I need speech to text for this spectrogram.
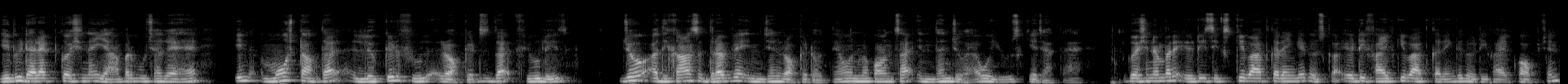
ये भी डायरेक्ट क्वेश्चन है। यहाँ पर पूछा गया है in most of the liquid fuel rockets the fuel is जो अधिकांश द्रव्य इंजन रॉकेट होते हैं, उनमें कौन सा ईंधन जो है वो यूज़ किया जाता है? क्वेश्चन नंबर एटी सिक्स की बात करेंगे तो इसका एटी फाइव की बात करेंगे तो एटी फाइव का ऑप्शन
